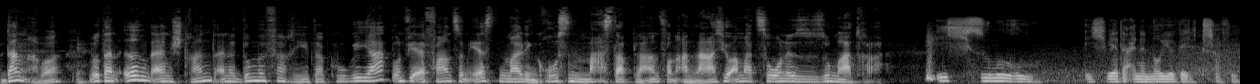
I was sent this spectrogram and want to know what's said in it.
Dann aber wird an irgendeinem Strand eine dumme Verräterkuh gejagt und wir erfahren zum ersten Mal den großen Masterplan von Anarcho-Amazone Sumatra. Ich, Sumuru, ich werde eine neue Welt schaffen.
